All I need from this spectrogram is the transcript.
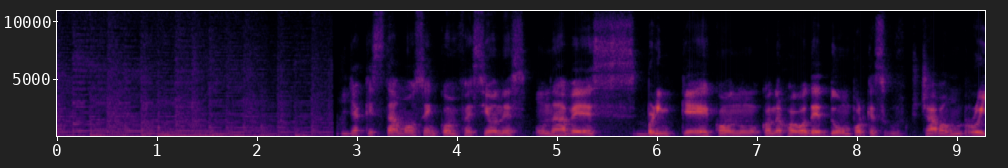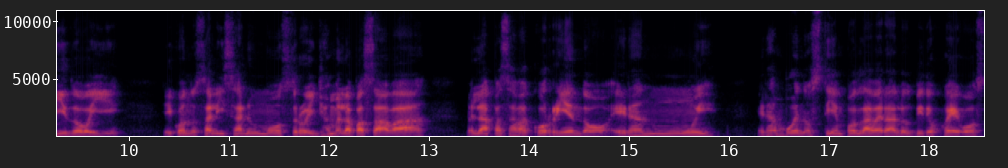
Y ya que estamos en confesiones, una vez brinqué con, con el juego de Doom porque se escuchaba un ruido y y cuando salí sale un monstruo y yo me la pasaba me la pasaba corriendo. Eran muy eran buenos tiempos la verdad los videojuegos.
